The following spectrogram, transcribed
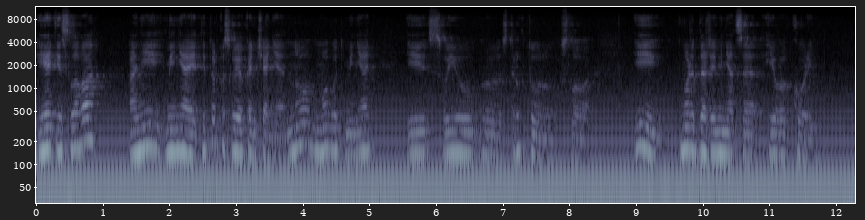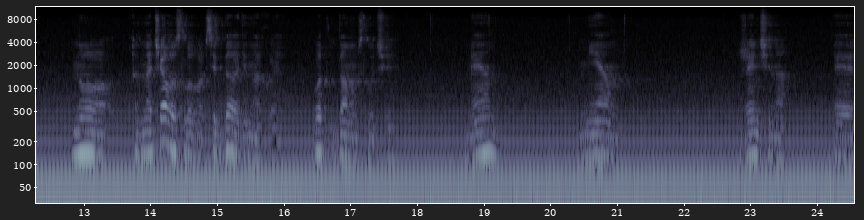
И эти слова, они меняют не только свое окончание, но могут менять и свою э, структуру слова. И может даже меняться его корень. Но начало слова всегда одинаковое. Вот в данном случае. Man men, женщина, a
